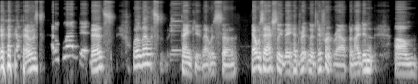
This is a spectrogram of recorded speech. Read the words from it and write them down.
That was, I loved it. that's, well, that's, thank you. That was, uh, that was actually, they had written a different rap and I didn't, um,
